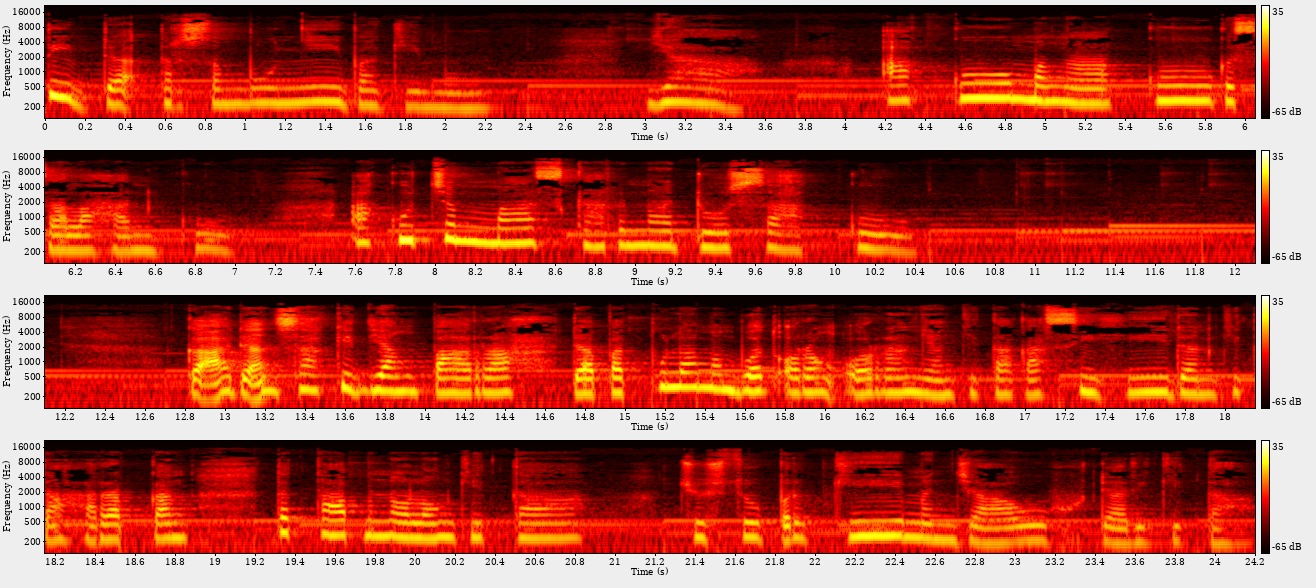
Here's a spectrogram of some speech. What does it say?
tidak tersembunyi bagimu. Ya, aku mengaku kesalahanku. Aku cemas karena dosaku. Keadaan sakit yang parah dapat pula membuat orang-orang yang kita kasihi dan kita harapkan tetap menolong kita justru pergi menjauh dari kita.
